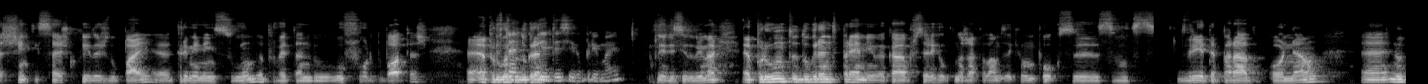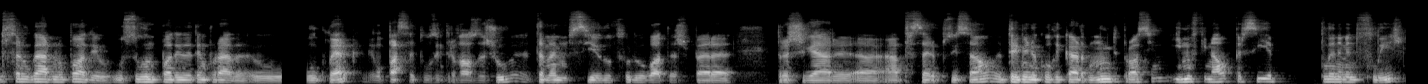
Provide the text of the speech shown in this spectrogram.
as 106 corridas do pai, uh, termina em segundo, aproveitando o furo de botas. a pergunta Portanto, do grande... podia ter sido o primeiro. Podia ter sido o primeiro. A pergunta do grande prémio acaba por ser aquilo que nós já falámos aqui um pouco, se, se, deveria ter parado ou não. No terceiro lugar no pódio, o segundo pódio da temporada, o Leclerc, ele passa pelos intervalos da chuva, também merecia do futuro do Bottas para, para chegar à, à terceira posição, termina com o Ricardo muito próximo e no final parecia plenamente feliz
